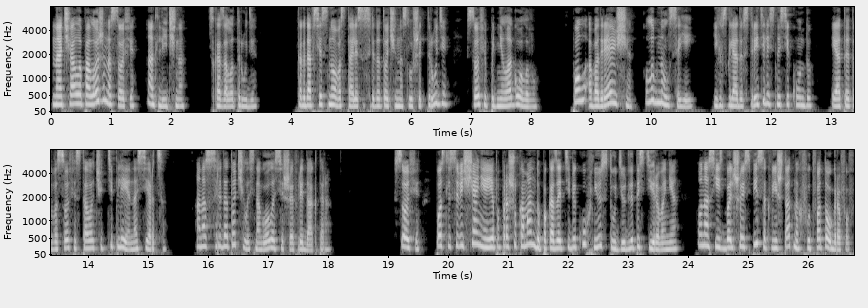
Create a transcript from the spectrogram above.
«Начало положено, Софи? Отлично», — сказала Труди. Когда все снова стали сосредоточенно слушать Труди, Софи подняла голову. Пол ободряюще улыбнулся ей. Их взгляды встретились на секунду, и от этого Софи стало чуть теплее на сердце. Она сосредоточилась на голосе шеф-редактора. «Софи, после совещания я попрошу команду показать тебе кухню и студию для тестирования. У нас есть большой список внештатных фуд-фотографов,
